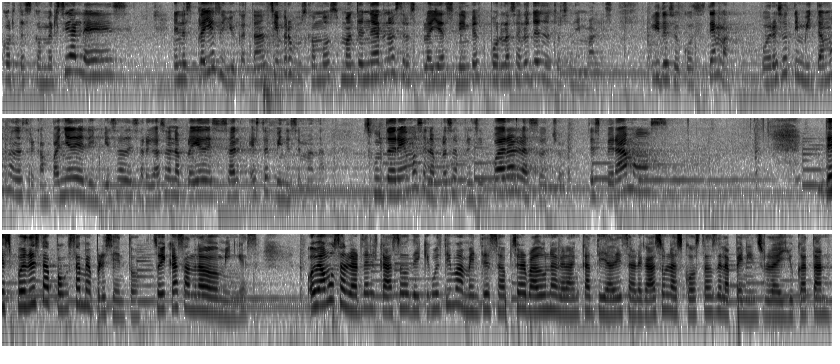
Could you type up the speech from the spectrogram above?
Cortes comerciales. En las playas de Yucatán siempre buscamos mantener nuestras playas limpias por la salud de nuestros animales y de su ecosistema. Por eso te invitamos a nuestra campaña de limpieza de sargazo en la playa de Cisal este fin de semana. Nos juntaremos en la plaza principal a las 8. ¡Te esperamos! Después de esta pausa me presento. Soy Cassandra Domínguez. Hoy vamos a hablar del caso de que últimamente se ha observado una gran cantidad de sargazo en las costas de la península de Yucatán.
